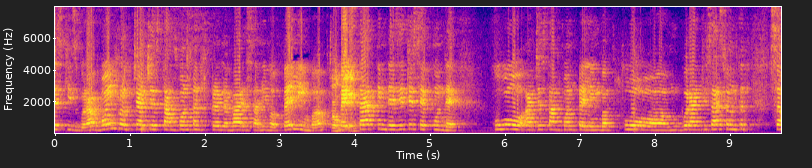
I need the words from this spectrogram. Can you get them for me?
deschizi gura, voi introduce acest tampon pentru prelevare salivă pe limbă, Ok. vei sta timp de 10 secunde cu acest tampon pe limbă, cu uh, gura închisă, astfel încât să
